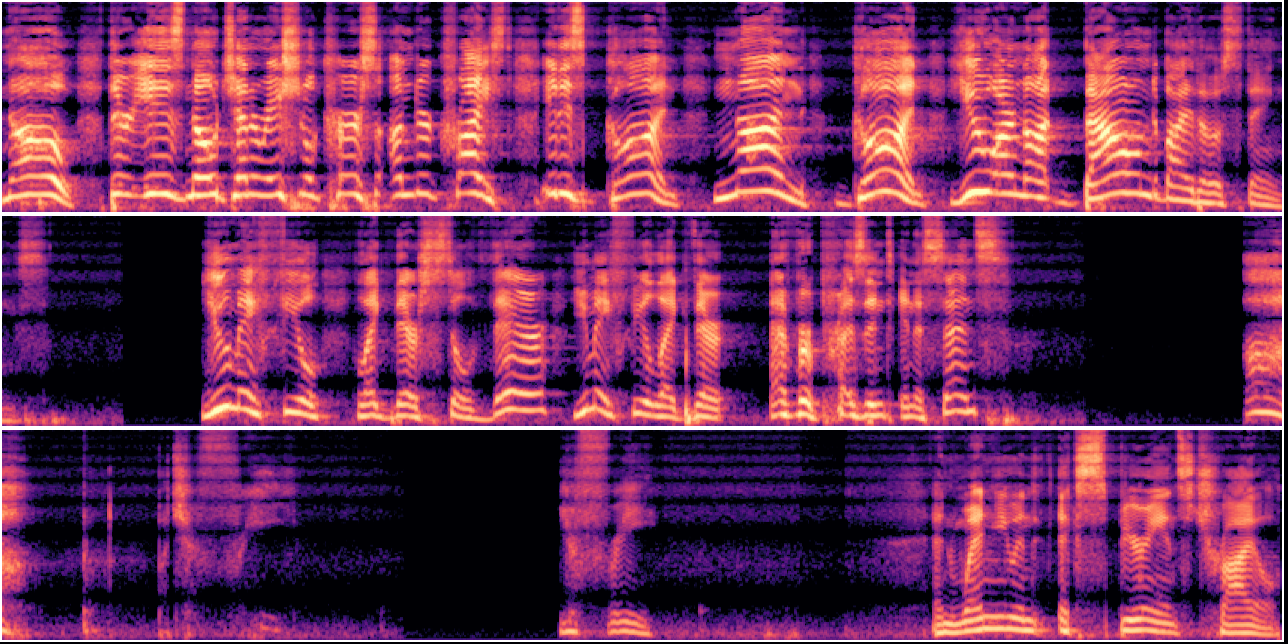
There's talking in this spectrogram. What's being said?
no, there is no generational curse under Christ. It is gone. None. Gone. You are not bound by those things. You may feel like they're still there. You may feel like they're ever present in a sense. Ah, oh, but you're free. You're free. And when you experience trial,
